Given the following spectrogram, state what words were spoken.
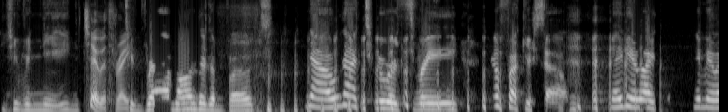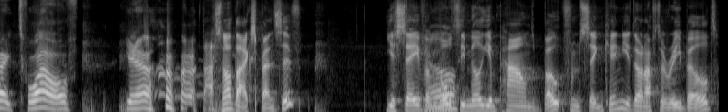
you would need Two or three. to grab onto the boats? no, not two or three. Go fuck yourself. Maybe like maybe like twelve. You know, That's not that expensive. You save a multi million pound boat from sinking, you don't have to rebuild.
